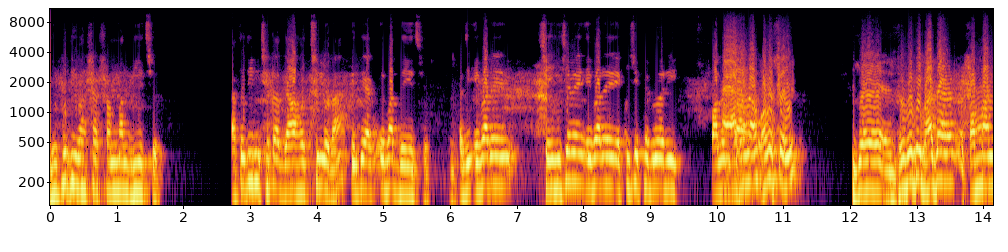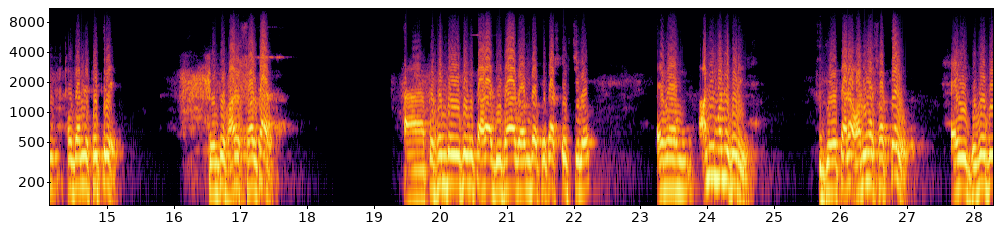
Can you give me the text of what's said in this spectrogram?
ধ্রুপদী ভাষার সম্মান দিয়েছে। এতদিন সেটা দেওয়া হচ্ছিল না কিন্তু এবার দিয়েছে। কাজে এবারে সেই হিসেবে এবারে একুশে ফেব্রুয়ারি পালন হ্যাঁ, এখন অবশ্যই যে ধ্রুপদী ভাষার সম্মান প্রদানের ক্ষেত্রে কিন্তু ভারত সরকার প্রথম দিকে কিন্তু তারা দ্বিধা দ্বন্দ্ব প্রকাশ করছিল। এবং আমি মনে করি যে তারা অনিয়া সত্ত্বেও এই ধ্রুপদী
